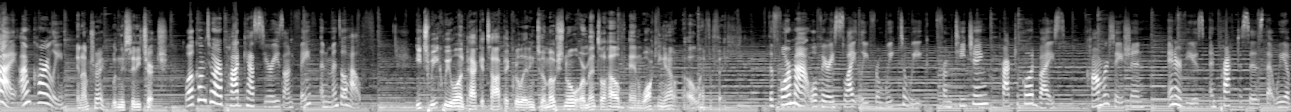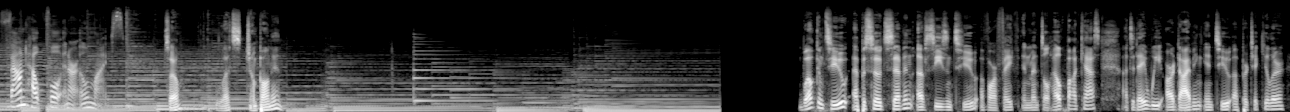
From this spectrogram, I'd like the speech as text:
Hi, I'm Carly. And I'm Trey with New City Church. Welcome to our podcast series on faith and mental health. Each week, we will unpack a topic relating to emotional or mental health and walking out a life of faith. The format will vary slightly from week to week, from teaching, practical advice, conversation, interviews, and practices that we have found helpful in our own lives. So, let's jump on in. Welcome to episode seven of season two of our Faith and Mental Health podcast. Uh, today, we are diving into a particular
